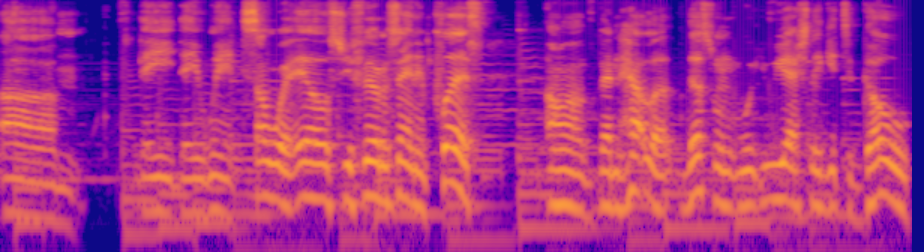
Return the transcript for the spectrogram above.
um, they they went somewhere else. You feel what I'm saying? And plus, um, Valhalla, this one we actually get to go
